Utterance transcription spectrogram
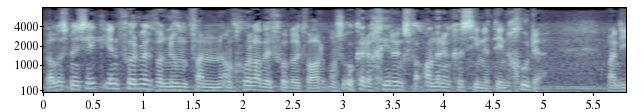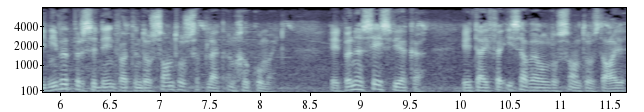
Wel as mens net een voorbeeld wil noem van Angola byvoorbeeld waar ons ook 'n regeringsverandering gesien het ten goeie. Want die nuwe president wat in Dos Santos se plek ingekom het, het binne 6 weke het hy vir Isabel Dos Santos daai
